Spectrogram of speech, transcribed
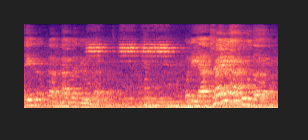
एक कागद येऊ लागला पण याच्याही अगोदर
